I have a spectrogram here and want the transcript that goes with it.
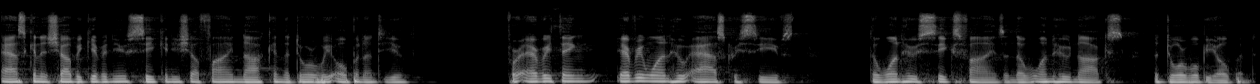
Ask and it shall be given you, seek and you shall find, knock and the door will open unto you. For everything, everyone who asks receives the one who seeks finds, and the one who knocks, the door will be opened.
